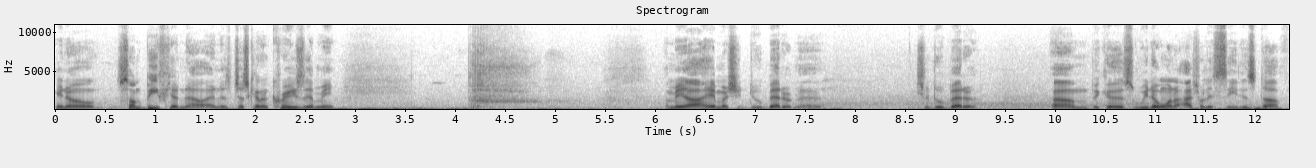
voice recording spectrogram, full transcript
You know, some beef here now, and it's just kind of crazy. I mean, I mean, uh, Haymon should do better, man. Should do better, um, because we don't want to actually see this stuff.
